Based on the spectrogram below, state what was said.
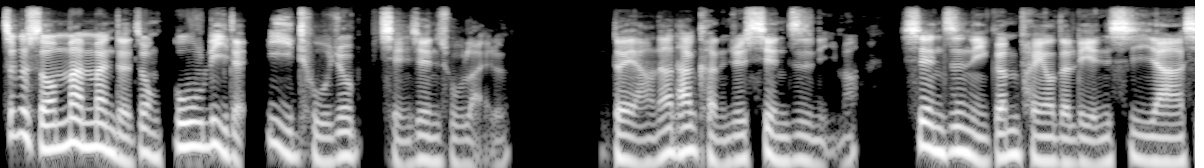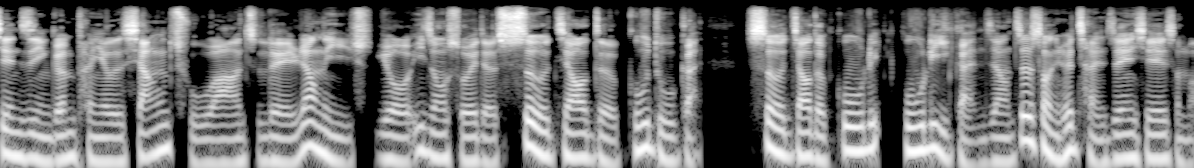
这个时候慢慢的这种孤立的意图就显现出来了。对啊，那他可能就限制你嘛，限制你跟朋友的联系啊，限制你跟朋友的相处啊之类，让你有一种所谓的社交的孤独感。社交的孤立孤立感，这样，这时候你会产生一些什么？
